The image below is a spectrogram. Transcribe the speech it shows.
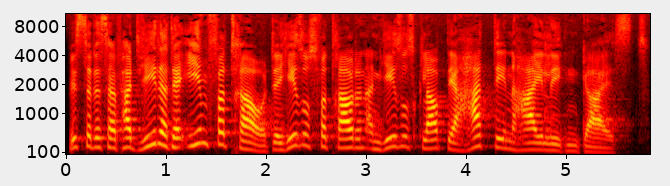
Wisst ihr, deshalb hat jeder, der ihm vertraut, der Jesus vertraut und an Jesus glaubt, der hat den Heiligen Geist.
